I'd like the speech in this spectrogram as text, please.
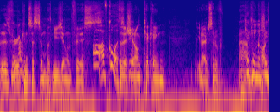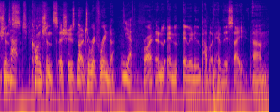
it is very public. consistent with New Zealand First. Oh, of course, Position yeah. on kicking, you know, sort of. Um, Kicking issues to conscience, touch. conscience issues, no, to referenda, Yeah. right, and, and and letting the public have their say. Um,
